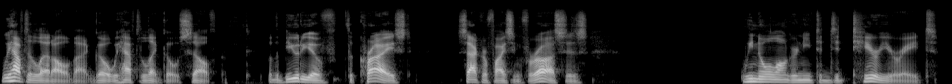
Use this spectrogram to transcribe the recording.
we have to let all that go. We have to let go self. But the beauty of the Christ sacrificing for us is we no longer need to deteriorate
